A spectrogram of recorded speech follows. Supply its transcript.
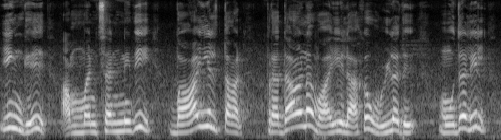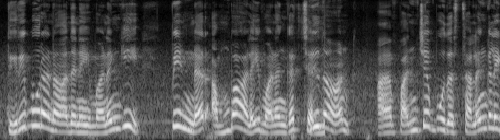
இங்கு அம்மன் சந்நிதி வாயில்தான். பிரதான வாயிலாக உள்ளது. முதலில் திரிபுரநாதனை வணங்கி பின்னர் அம்பாளை வணங்கச் செல்தான் பஞ்சபூத ஸ்தலங்களை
